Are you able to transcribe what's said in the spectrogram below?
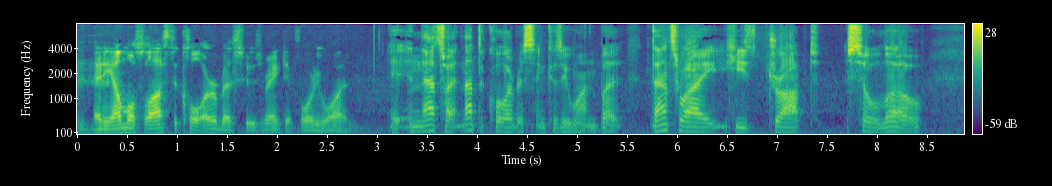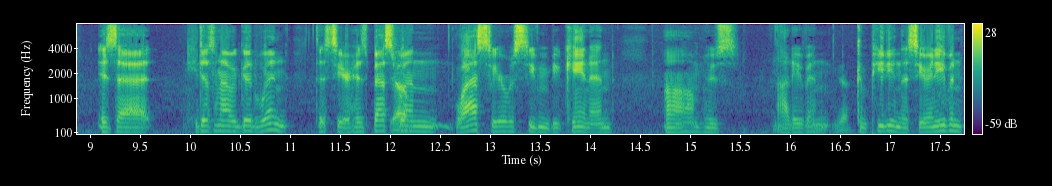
Mhm. and he almost lost to Cole Urbas, who's ranked at 41. and that's why not the Cole Urbas thing because he won, but that's why he's dropped so low. Is that he doesn't have a good win this year. His best Yeah. win last year was Stephen Buchanan, um, who's not even Yeah. competing this year, and even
